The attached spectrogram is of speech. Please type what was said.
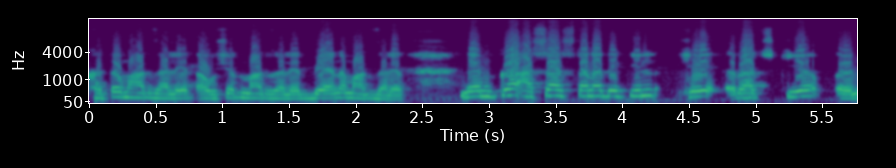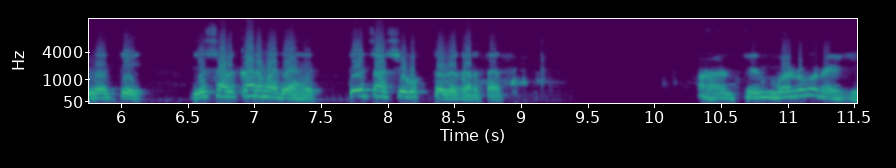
खतं महाग झालेत औषध महाग झालेत बियाणं महाग झालेत. नेमकं असं असताना देखील हे राजकीय नेते जे सरकारमध्ये आहेत तेच असे वक्तव्य करतात ते बरोबर आहे की.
